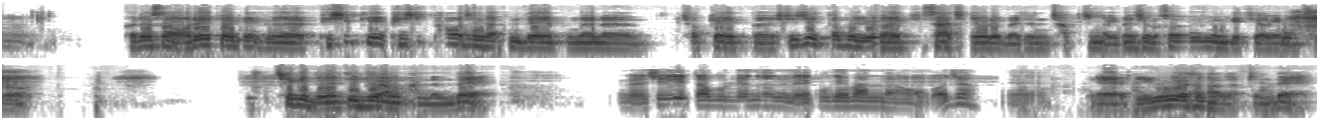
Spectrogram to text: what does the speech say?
음. 그래서 어릴 적에 그 PCK, PC 파워진 같은 데에 보면은 적혀있던 CGW와의 기사 제휴를 맺은 잡지 막 이런 식으로 써있는 게 기억이 나서 책이 눈에 띄기랑 봤는데 CDW는 외국에만 나온 거죠? 예. 예 미국에서 나온 잡지인데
